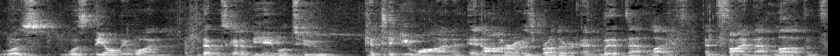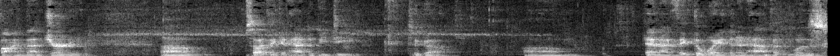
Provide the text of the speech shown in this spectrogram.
was was the only one that was going to be able to continue on in honor of his brother and live that life and find that love and find that journey. Um, so I think it had to be Dean to go. Um, and I think the way that it happened was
